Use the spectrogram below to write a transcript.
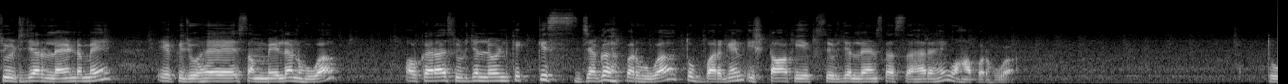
स्विट्ज़रलैंड में एक जो है सम्मेलन हुआ। और कह रहा है स्विट्ज़रलैंड के किस जगह पर हुआ? तो बर्गेन स्टॉक एक स्विट्ज़रलैंड का शहर है, वहाँ पर हुआ। तो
